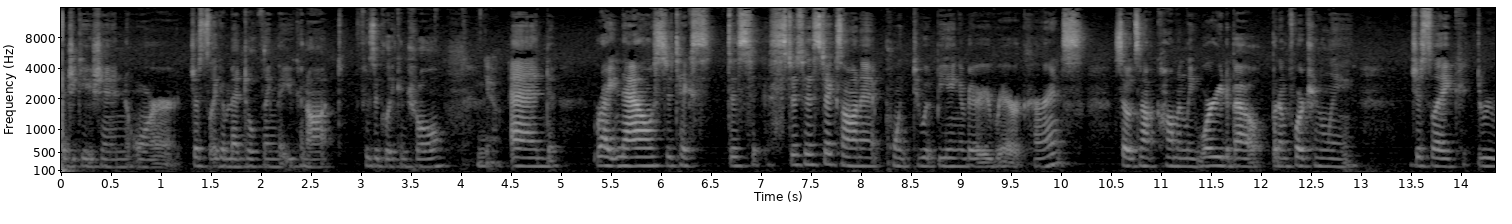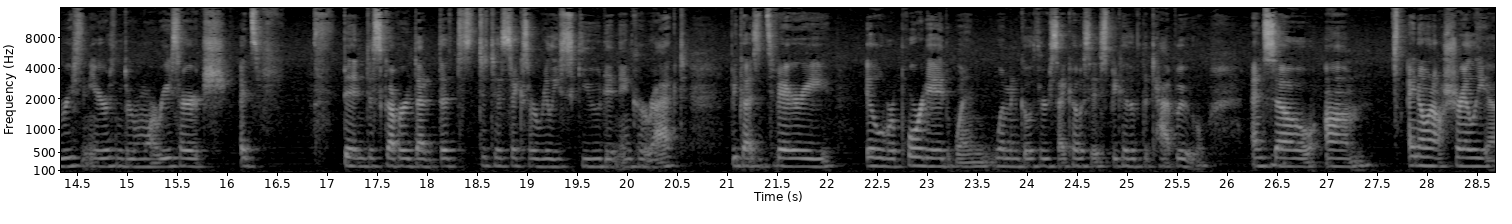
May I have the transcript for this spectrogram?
education or just like a mental thing that you cannot physically control. Yeah. And right now, statistics statistics on it point to it being a very rare occurrence, so it's not commonly worried about. But unfortunately, just like through recent years and through more research, it's been discovered that the statistics are really skewed and incorrect because it's very ill reported when women go through psychosis because of the taboo. And so um, I know in Australia,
